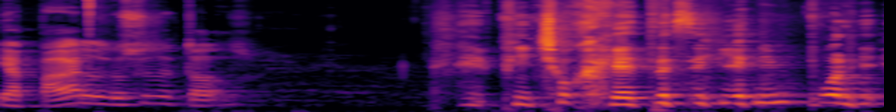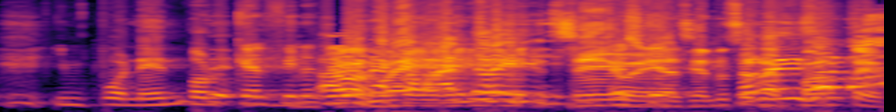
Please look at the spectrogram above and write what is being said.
Y apaga las luces de todos. Pinche ojete así bien impone- imponente. Porque al final- Ah, güey. acabando y- Sí, Es güey, su ¡No reporte.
